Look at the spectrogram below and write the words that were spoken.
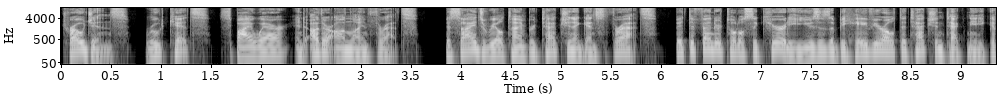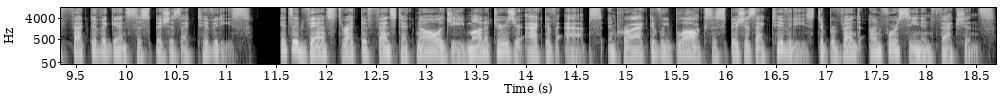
Trojans, rootkits, spyware, and other online threats. Besides real-time protection against threats, Bitdefender Total Security uses a behavioral detection technique effective against suspicious activities. Its advanced threat defense technology monitors your active apps and proactively blocks suspicious activities to prevent unforeseen infections.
